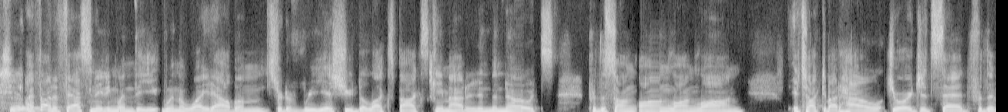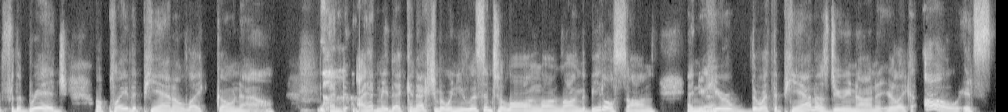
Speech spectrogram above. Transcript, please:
So I found it fascinating when the when the White Album sort of reissued deluxe box came out, and in the notes for the song "Long, Long, Long," it talked about how George had said for the for the bridge, "Oh, play the piano like Go Now." and I had made that connection, but when you listen to "Long, Long, Long," the Beatles song, and you Yeah. hear the, what the piano's doing on it, you're like, "Oh, it's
